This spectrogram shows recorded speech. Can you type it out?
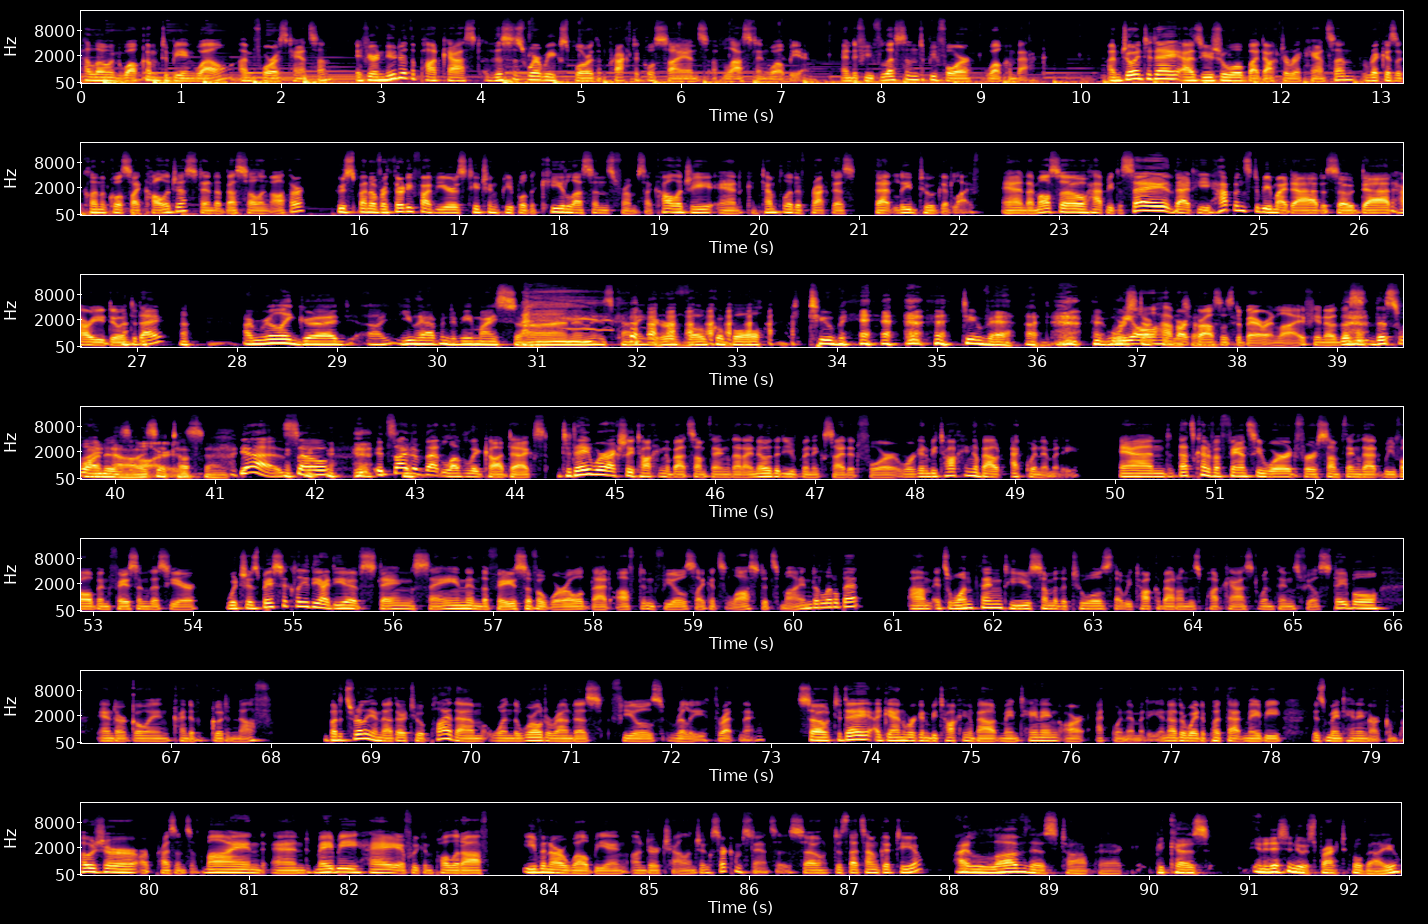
Hello and welcome to Being Well. I'm Forrest Hanson. If you're new to the podcast, this is where we explore the practical science of lasting well being. And if you've listened before, welcome back. I'm joined today, as usual, by Dr. Rick Hanson. Rick is a clinical psychologist and a best selling author who spent over 35 years teaching people the key lessons from psychology and contemplative practice that lead to a good life. And I'm also happy to say that he happens to be my dad. So, Dad, how are you doing today? I'm really good. Uh, you happen to be my son, and it's kind of irrevocable. Too bad. Too bad. We're we all have our crosses to bear in life. You know, this this one know, is ours. It's a tough thing. Yeah. So, inside of that lovely context, today we're actually talking about something that I know that you've been excited for. We're going to be talking about equanimity. And that's kind of a fancy word for something that we've all been facing this year which is basically the idea of staying sane in the face of a world that often feels like it's lost its mind a little bit. Um, it's one thing to use some of the tools that we talk about on this podcast when things feel stable and are going kind of good enough, but it's really another to apply them when the world around us feels really threatening. So, today, again, we're going to be talking about maintaining our equanimity. Another way to put that maybe is maintaining our composure, our presence of mind, and maybe, hey, if we can pull it off, even our well being under challenging circumstances. So, does that sound good to you? I love this topic because, in addition to its practical value,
